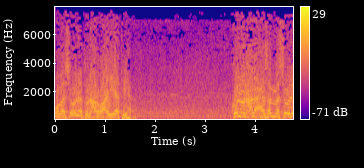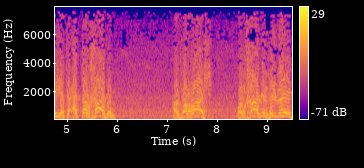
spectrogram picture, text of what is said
ومسؤولة عن رعيتها. كل على حسب مسؤوليته. حتى الخادم الفراش والخادم في البيت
